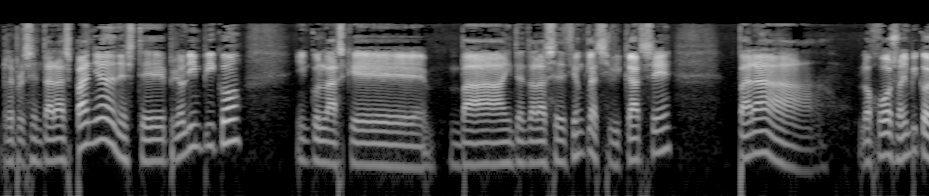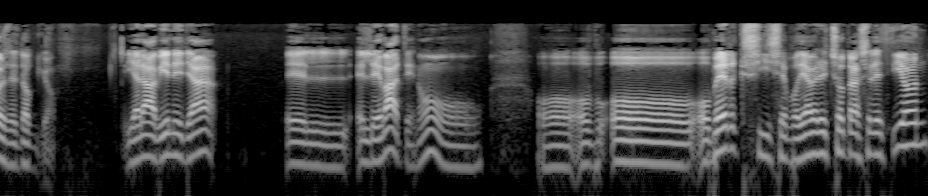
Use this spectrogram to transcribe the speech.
representar a España en este preolímpico y con las que va a intentar la selección clasificarse para los Juegos Olímpicos de Tokio. Y ahora viene ya el, el debate, ¿no? O, o, o- ver si se podía haber hecho otra selección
